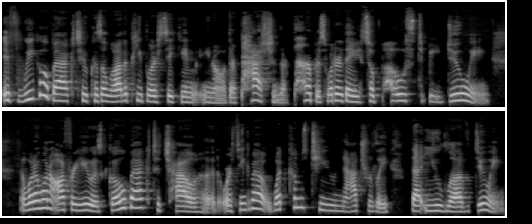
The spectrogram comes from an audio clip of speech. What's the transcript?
if we go back to because a lot of people are seeking, you know, their passion, their purpose, what are they supposed to be doing? And what I want to offer you is go back to childhood or think about what comes to you naturally that you love doing.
